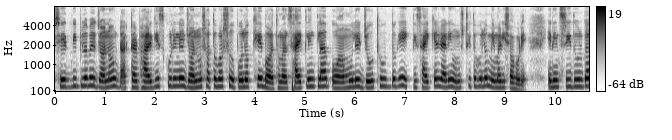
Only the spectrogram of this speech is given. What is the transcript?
শ্বেত বিপ্লবের জনক ডাক্তার ভার্গিস কুরিনের জন্মশতবর্ষ উপলক্ষে বর্ধমান সাইক্লিং ক্লাব ও আমুলের যৌথ উদ্যোগে একটি সাইকেল র্যালি অনুষ্ঠিত হল মেমারি শহরে। এদিন শ্রী দুর্গা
